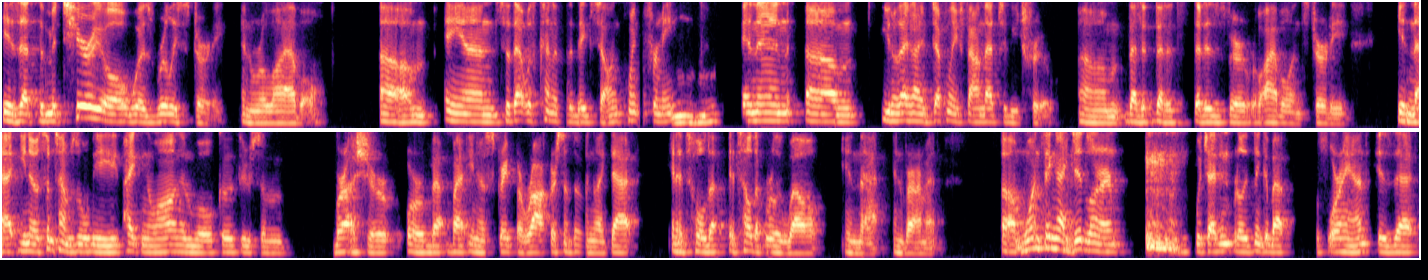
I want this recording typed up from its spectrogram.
is that the material was really sturdy and reliable. Um, and so that was kind of the big selling point for me. Mm-hmm. And then, um, you know, and I've definitely found that to be true. Um, that it, that it, that is very reliable and sturdy. In that, you know, sometimes we'll be hiking along and we'll go through some brush or or by, you know scrape a rock or something like that, and it's hold up it's held up really well in that environment. Um, one thing I did learn, which I didn't really think about beforehand, is that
